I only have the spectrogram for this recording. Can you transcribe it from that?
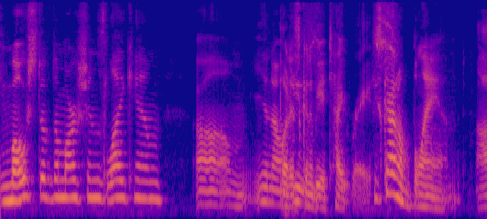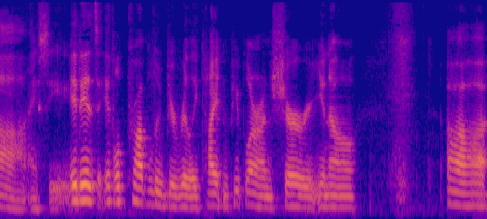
most of the Martians like him. Um, you know, but it's going to be a tight race. he's kind of bland. Ah, I see. It is. It'll probably be really tight, and people are unsure. You know. Uh,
